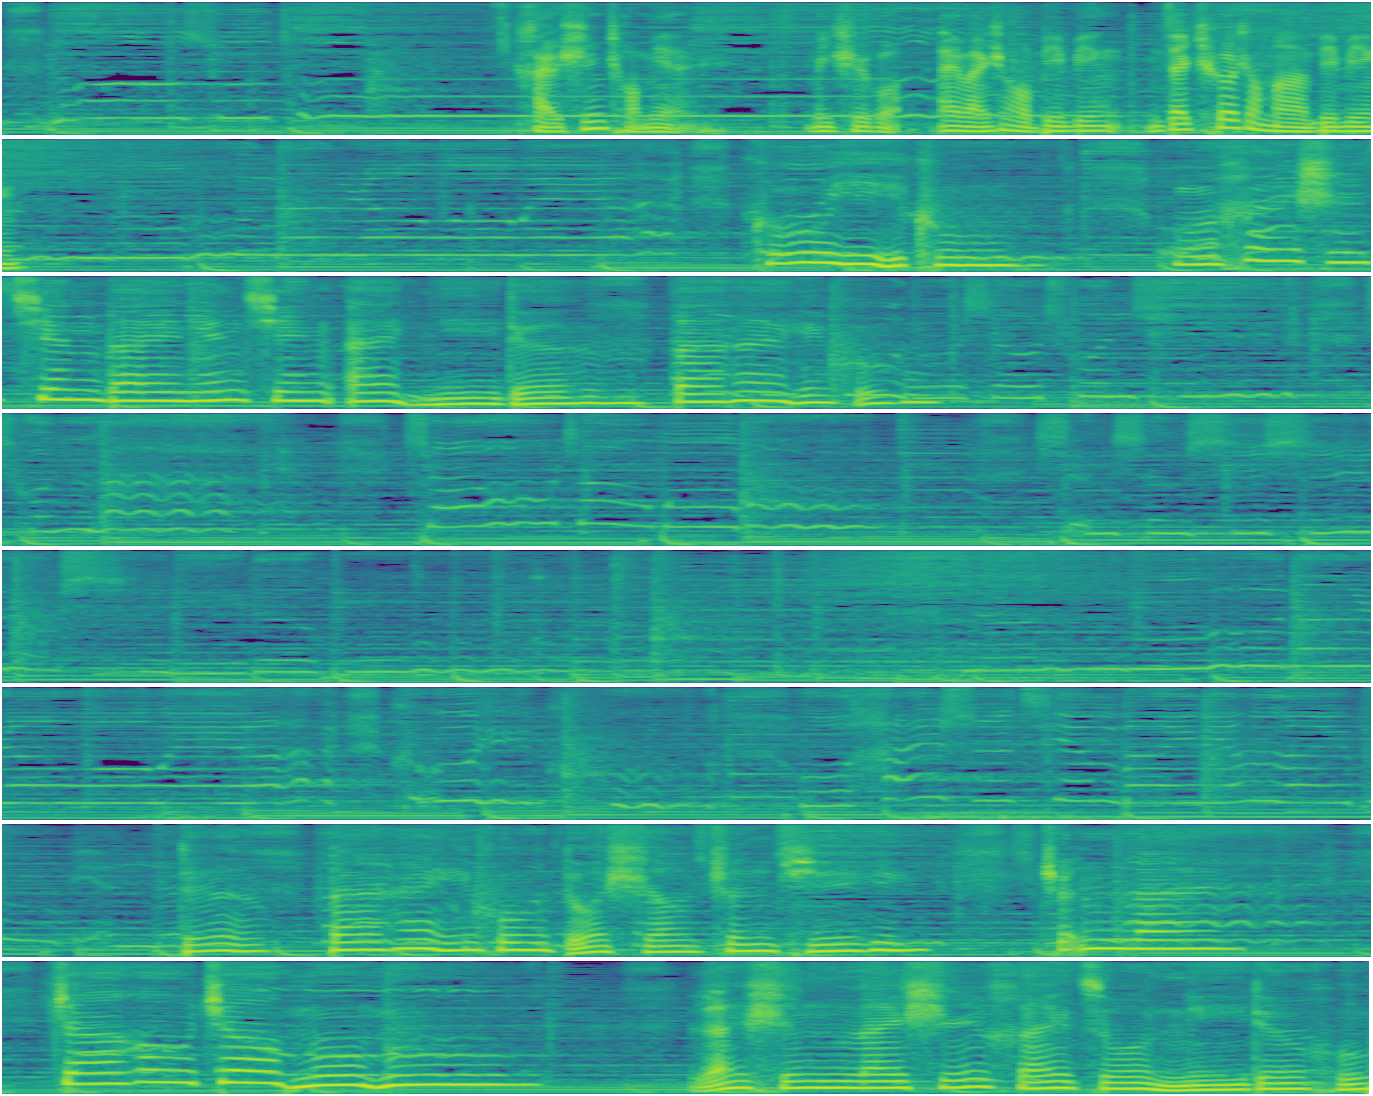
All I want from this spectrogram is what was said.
海参炒面没吃过。哎，晚上好，冰冰，你在车上吗？冰冰，哭一哭，我还是千百年前爱你的白狐。少春去春来，朝朝暮暮，来生来世还做你的狐。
